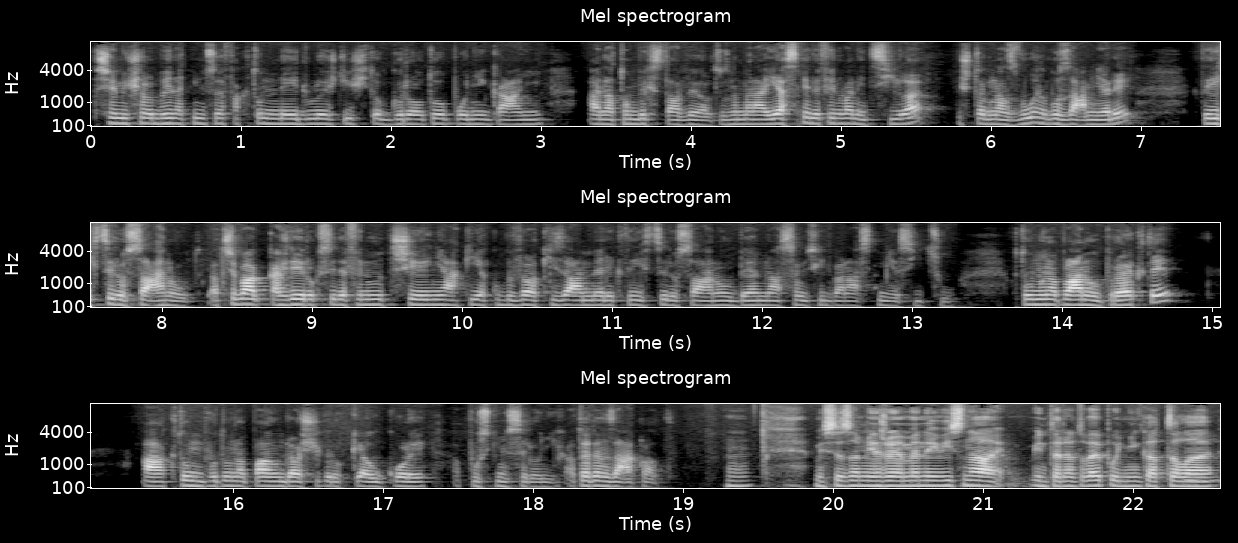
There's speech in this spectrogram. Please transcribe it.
přemýšlel bych nad tím, co je fakt to nejdůležitější, to gro toho podnikání a na tom bych stavěl. To znamená jasně definované cíle, když tak nazvu, nebo záměry, který chci dosáhnout. Já třeba každý rok si definuji tři nějaký jakoby velký záměry, který chci dosáhnout během následujících 12 měsíců. K tomu naplánuju projekty a k tomu potom naplánuju další kroky a úkoly a pustím se do nich. A to je ten základ. Hmm. My se zaměřujeme nejvíc na internetové podnikatele, hmm.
